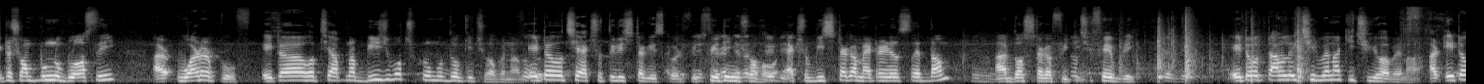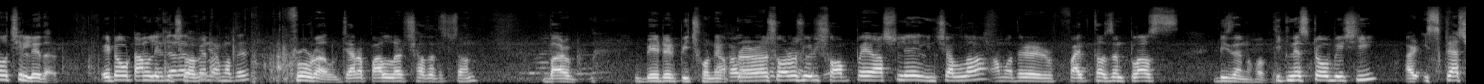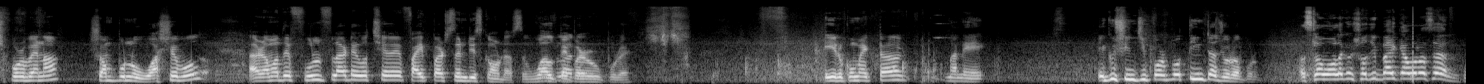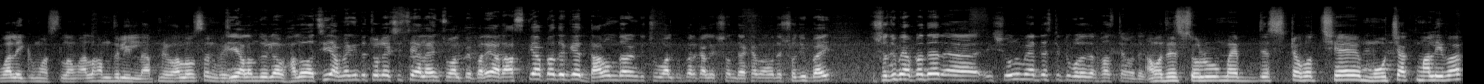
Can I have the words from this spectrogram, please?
এটা সম্পূর্ণ গ্লসি আর ওয়াটারপ্রুফ এটা হচ্ছে আপনার বিশ বছরের মধ্যেও কিছু হবে না। এটা হচ্ছে একশো তিরিশ টাকা স্কোয়ার ফিট ফিটিং সহ। একশো বিশ টাকা ম্যাটেরিয়ালস এর দাম আর দশ টাকা ফিটিং ফেব্রিক এটাও টানলে ছিড়বে না কিছুই হবে না। আর এটা হচ্ছে লেদার এটাও টানলে কিছু হবে না। আমাদের? ফ্লোরাল যারা পার্লার সাজাতে চান বা বেডের পিছনে আপনারা সরাসরি শপে আসলে ইনশাল্লাহ আমাদের ফাইভ থাউজেন্ড প্লাস ডিজাইন হবে। থিকনেসটাও বেশি। আর স্ক্র্যাচ পড়বে না সম্পূর্ণ ওয়াশেবল আর আমাদের ফুল ফ্ল্যাটে হচ্ছে ফাইভ পার্সেন্ট ডিসকাউন্ট আছে ওয়ালপেপারের উপরে। এরকম একটা মানে একুশ ইঞ্চি পরপর তিনটা জোড়া পড়বে আসসালামু আলাইকুম সজীব ভাই কেমন আছেন? ওয়ালাইকুম আসসালাম আলহামদুলিল্লাহ। আপনি ভালো আছেন ভাই? জি আলহামদুলিল্লাহ ভালো আছি। আমরা কিন্তু চলে এসেছি অ্যালায়েন্স ওয়ালপেপারে আর আজকে আপনাদেরকে দারুণ দারুণ কিছু ওয়ালপেপার কালেকশন দেখাবো আমাদের সজীব ভাই। সজীব আপনাদের শোরুম অ্যাড্রেসটা একটু বলে দেন ফার্স্টে আমাদের আমাদের শোরুম অ্যাড্রেসটা হচ্ছে মৌচাক মালিবাগ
